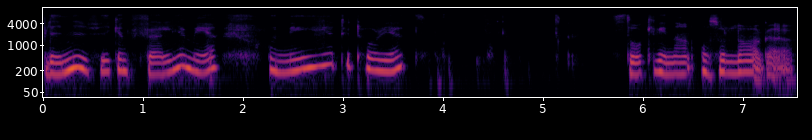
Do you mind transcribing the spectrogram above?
blir nyfiken, följer med och ner till torget står kvinnan och så lagar,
